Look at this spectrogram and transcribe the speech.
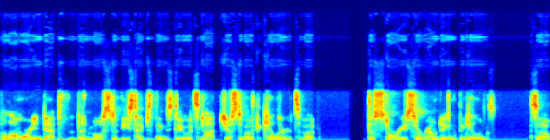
a lot more in depth than most of these types of things do. It's not just about the killer; it's about the story surrounding the killings. So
